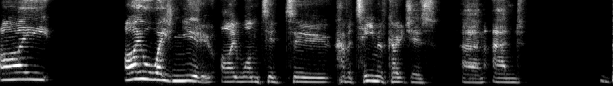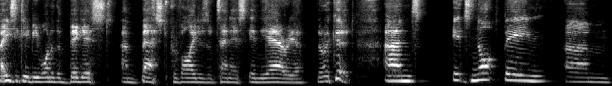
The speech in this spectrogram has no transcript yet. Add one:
i i always knew i wanted to have a team of coaches um, and basically be one of the biggest and best providers of tennis in the area that I could. And it's not been, um,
